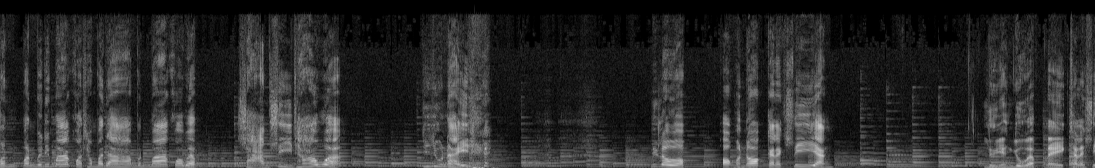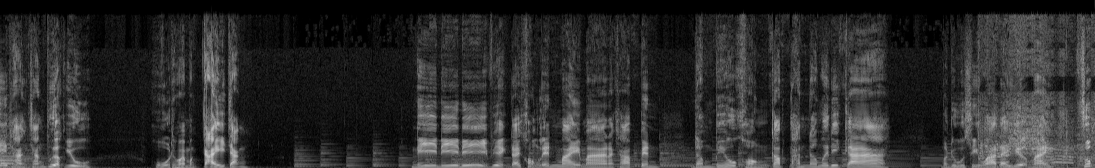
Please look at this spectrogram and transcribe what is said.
มันมันไม่ได้มากกว่าธรรมดา มันมากกว่าแบบสามสี่เท่าอะ นี่อยู่ไหน นี่เราแบบออกมานอกกาแล็กซี่ยัง หรือยังอยู่แบบในกาแล็กซี่ทางช้างเผือกอยู่ โหทำไมมันไกลจัง นี่นี่นี่พี่เอกได้ของเล่นใหม่มานะครับ เป็นดัมเบลของกัปตันอเมริกา มาดูซิว่าได้เยอะไหมฟึบ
